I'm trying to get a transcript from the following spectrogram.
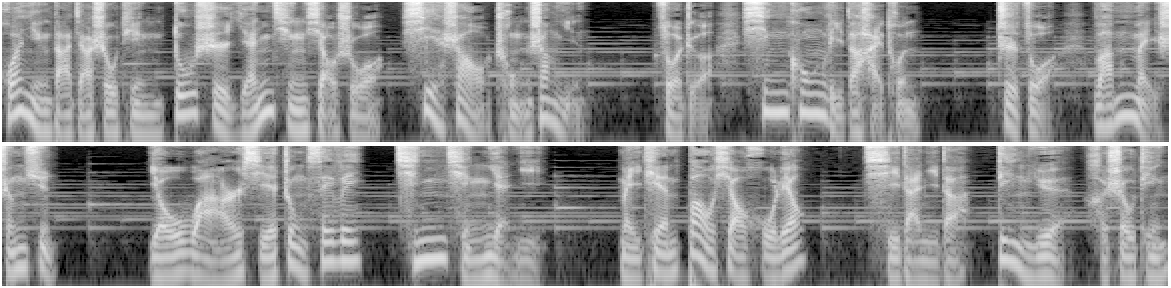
欢迎大家收听都市言情小说《谢少宠上瘾》，作者：星空里的海豚，制作：完美声讯，由婉儿携众 CV 亲情演绎，每天爆笑互撩，期待你的订阅和收听。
